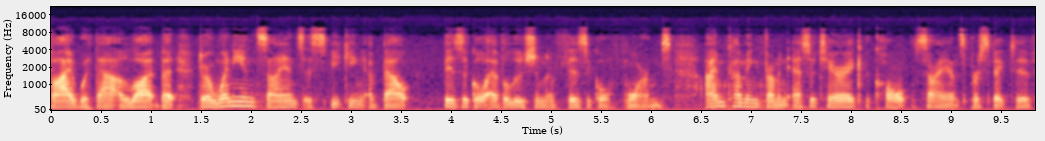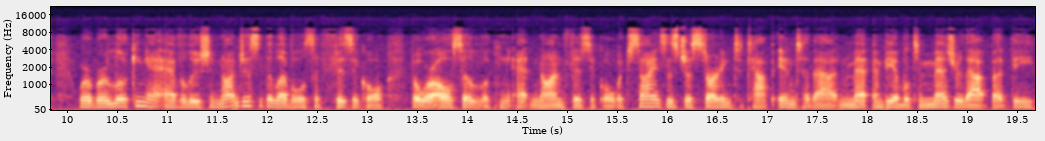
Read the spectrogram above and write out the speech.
vibe with that a lot. But Darwinian science is speaking about physical evolution of physical forms. I'm coming from an esoteric occult science perspective where we're looking at evolution not just at the levels of physical, but we're also looking at non physical, which science is just starting to tap into that and, and be able to measure that. But the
